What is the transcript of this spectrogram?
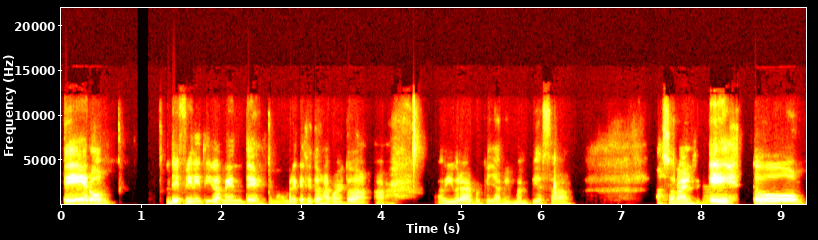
pero definitivamente, hombre, que si te a poner esto a, a, vibrar porque ya mismo empieza a sonar. Esto,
